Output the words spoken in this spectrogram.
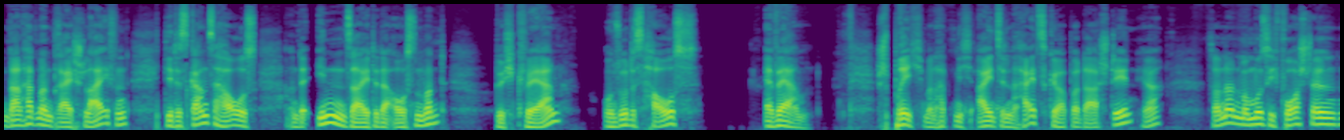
Und dann hat man drei Schleifen, die das ganze Haus an der Innenseite der Außenwand durchqueren und so das Haus erwärmen. Sprich, man hat nicht einzelne Heizkörper dastehen, ja, sondern man muss sich vorstellen,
